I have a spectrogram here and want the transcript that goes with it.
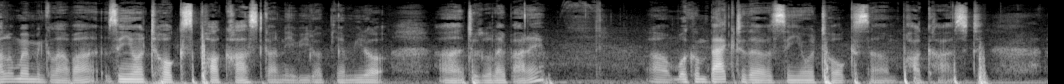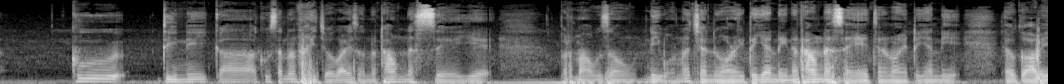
အားလုံးပဲမင်္ဂလာပါ Zenyo Talks podcast ကနေပြီးတော့ပြန်ပြီးတော့အာကြိုဆိုလိုက်ပါတယ် um welcome back to the Zenyo Talks um, podcast ခုဒီနေ့ကအခု12နှစ်ကျော်သွားပြီဆို2020ရဲ့ပထမဦးဆုံးနေ့ပေါ့နော် January 1ရက်နေ့2020ရဲ့ January 1ရက်နေ့ရောက်သွားပြီ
